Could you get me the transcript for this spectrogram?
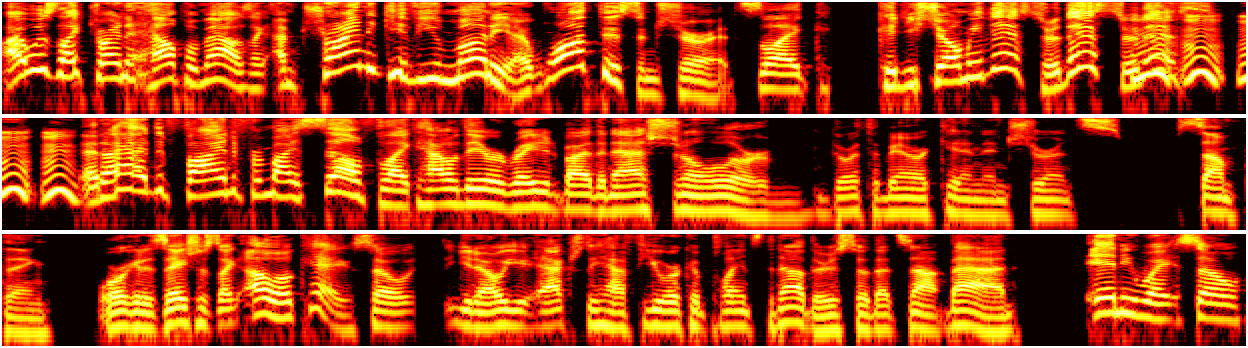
I was like trying to help him out. I was like, I'm trying to give you money. I want this insurance. Like, could you show me this or this or this? Mm, mm, mm, and I had to find for myself like how they were rated by the National or North American Insurance something organization. It's like, oh, okay. So, you know, you actually have fewer complaints than others. So that's not bad. Anyway, so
